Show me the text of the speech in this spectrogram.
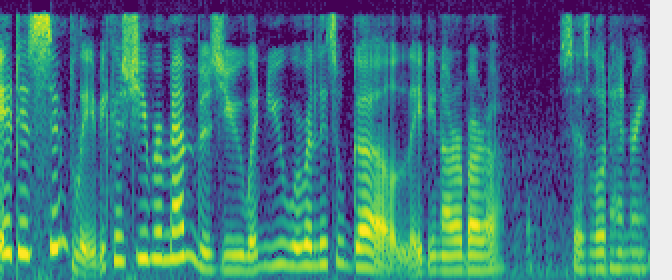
"It is simply because she remembers you when you were a little girl, Lady Narraborough," says Lord Henry.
